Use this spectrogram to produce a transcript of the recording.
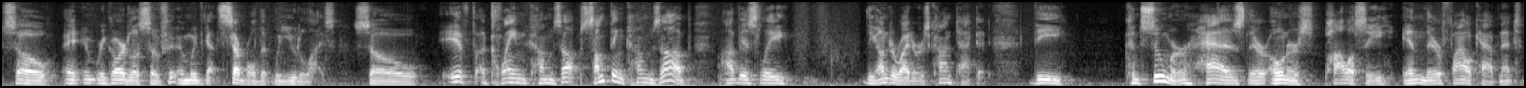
So, regardless of, and we've got several that we utilize. So, if a claim comes up, something comes up, obviously the underwriter is contacted. The consumer has their owner's policy in their file cabinet,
